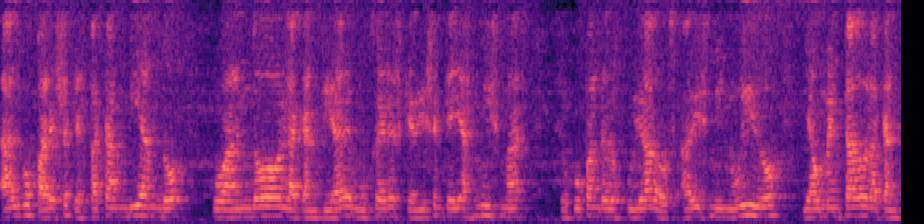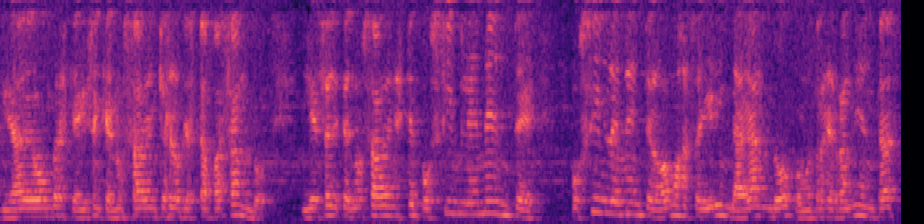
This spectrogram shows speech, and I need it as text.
algo parece que está cambiando cuando la cantidad de mujeres que dicen que ellas mismas se ocupan de los cuidados ha disminuido y ha aumentado la cantidad de hombres que dicen que no saben qué es lo que está pasando. Y es el que no saben es que posiblemente, posiblemente lo vamos a seguir indagando con otras herramientas,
